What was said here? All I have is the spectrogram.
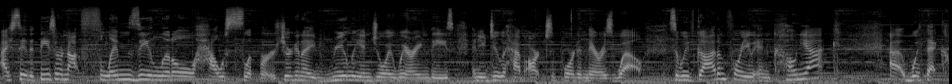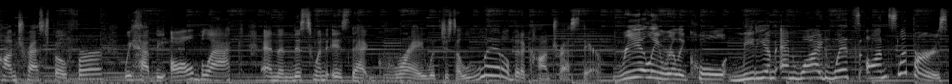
I say that these are not flimsy little house slippers. You're gonna really enjoy wearing these, and you do have arch support in there as well. So we've got them for you in cognac, uh, with that contrast faux fur. We have the all black, and then this one is that gray with just a little bit of contrast there. Really, really cool medium and wide widths on slippers.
